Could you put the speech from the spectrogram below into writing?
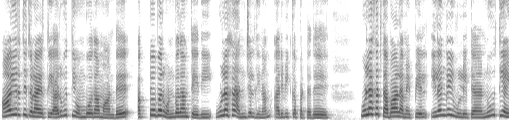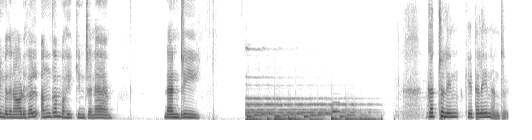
ஆயிரத்தி தொள்ளாயிரத்தி அறுபத்தி ஒம்போதாம் ஆண்டு அக்டோபர் ஒன்பதாம் தேதி உலக அஞ்சல் தினம் அறிவிக்கப்பட்டது. உலக தபால் அமைப்பில் இலங்கை உள்ளிட்ட நூற்றி ஐம்பது நாடுகள் அங்கம் வகிக்கின்றன. நன்றி. கற்றலின் கேட்டலே நன்று.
